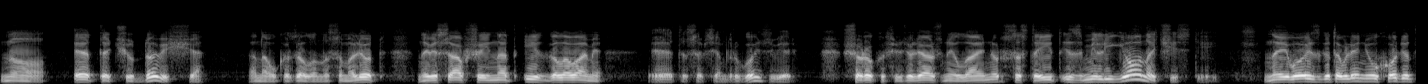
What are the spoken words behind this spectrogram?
Но это чудовище...» Она указала на самолет, нависавший над их головами. «Это совсем другой зверь. Широкофюзеляжный лайнер состоит из миллиона частей». На его изготовление уходят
